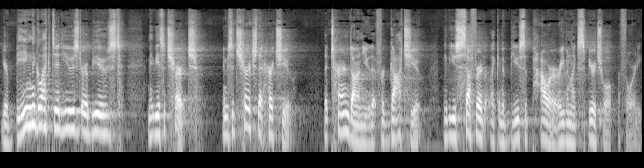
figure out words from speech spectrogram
You're being neglected, used, or abused. Maybe it's a church. Maybe it's a church that hurt you, that turned on you, that forgot you. Maybe you suffered like an abuse of power or even like spiritual authority.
